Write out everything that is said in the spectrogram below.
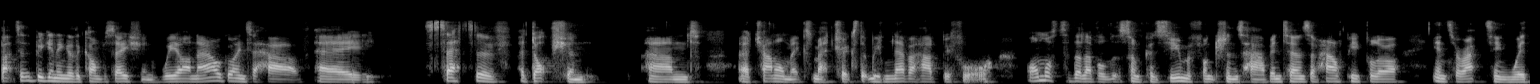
back to the beginning of the conversation. We are now going to have a set of adoption and uh, channel mix metrics that we've never had before, almost to the level that some consumer functions have in terms of how people are interacting with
